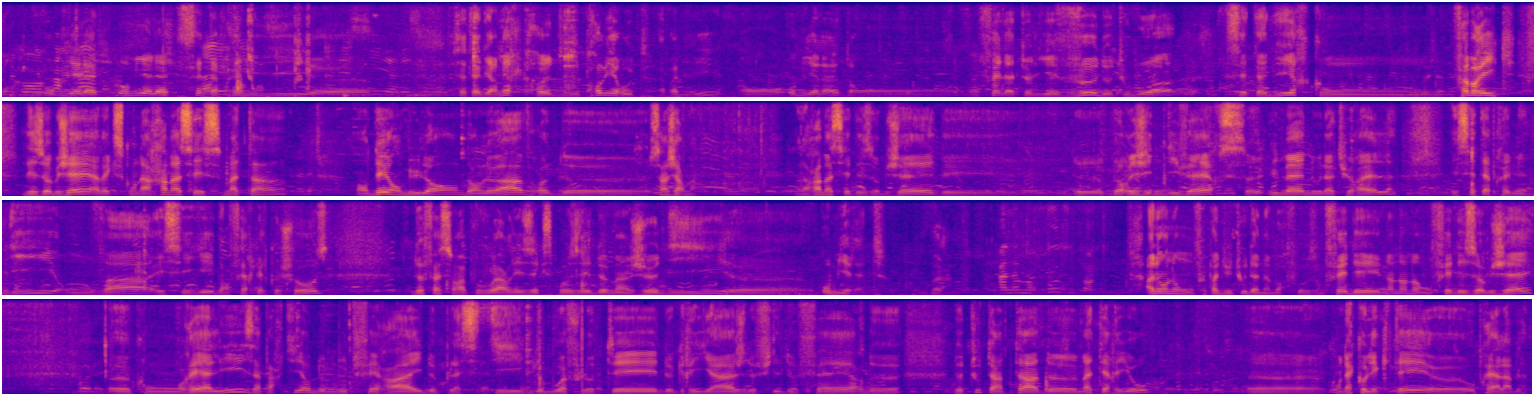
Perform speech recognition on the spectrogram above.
Donc au Miellette, au Miellette cet après-midi, euh, c'est-à-dire mercredi 1er août après-midi, au Miellette, on, on fait l'atelier vœux de tout bois, c'est-à-dire qu'on fabrique des objets avec ce qu'on a ramassé ce matin en déambulant dans le havre de Saint-Germain. On a ramassé des objets des- de- d'origines diverses, humaines ou naturelles. Et cet après-midi, on va essayer d'en faire quelque chose de façon à pouvoir les exposer demain jeudi euh, au Miellette. Voilà. Anamorphose ou pas? Ah non, non, on ne fait pas du tout d'anamorphose. On fait des. Non, non, non, on fait des objets euh, qu'on réalise à partir de bouts de ferraille, de plastique, de bois flotté, de grillage, de fil de fer, de, de tout un tas de matériaux euh, qu'on a collectés euh, au préalable.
